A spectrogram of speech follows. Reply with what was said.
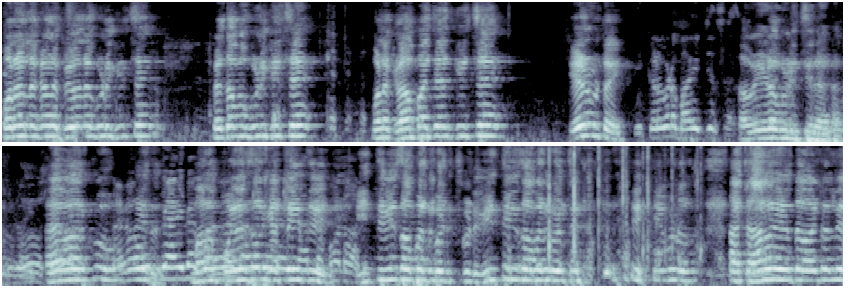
పొరంల కాడ పివన గుడికి ఇచ్చే పెద్దమ్మ గుడికి ఇచ్చే మన గ్రామ పంచాయతీకి ఇచ్చే ఏడు ఉంటాయి. ఇక్కడ కూడా ఇచ్చిరట వరకు మనం పోలీసులకు ఎట్లా ఇచ్చి ఇత్తివి సపోర్ట్ కొట్టించుకుంటు ఇత్తివి కొట్టించుకుంటు ఇప్పుడు ఆ కాలం చేద్దాం అంటే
